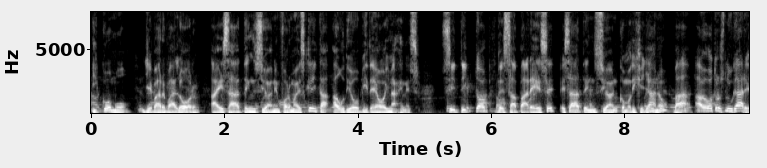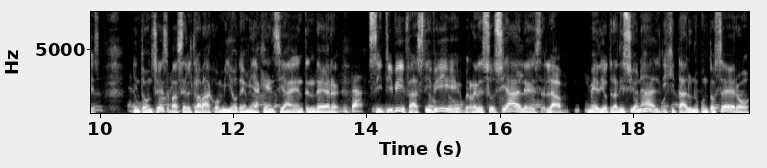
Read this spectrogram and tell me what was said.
y cómo llevar valor a esa atención en forma escrita, audio, video, imágenes. Si TikTok desaparece, esa atención, como dije ya, ¿no? Va a otros lugares. Entonces va a ser el trabajo mío de mi agencia entender CTV, Fast TV, redes sociales, la medio tradicional, digital 1.0,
